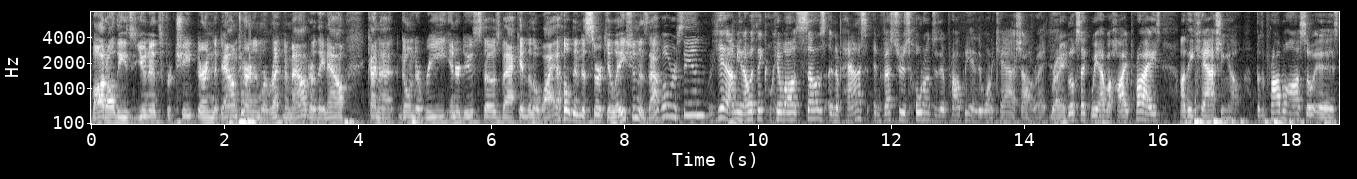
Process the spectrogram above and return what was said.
bought all these units for cheap during the downturn and were renting them out. Are they now kind of going to reintroduce those back into the wild, into circulation? Is that what we're seeing? Yeah, I mean, I would think, okay, well, sells in the past, investors hold on to their property and they want to cash out, right? Right. It looks like we have a high price. Are they cashing out? But the problem also is,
